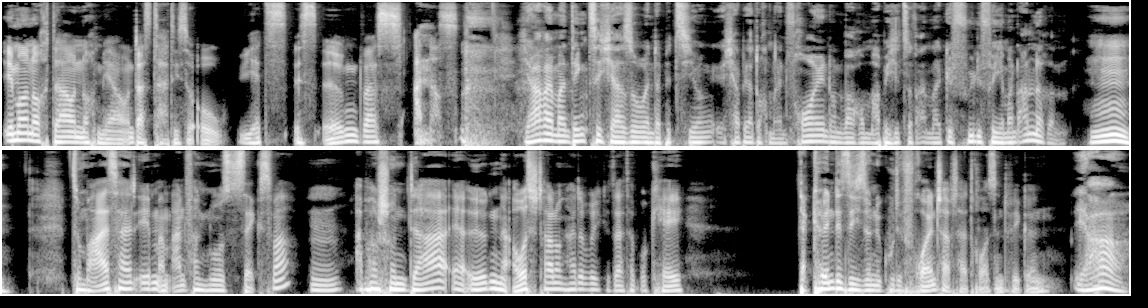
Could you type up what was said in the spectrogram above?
immer noch da und noch mehr. Und das dachte ich so, oh, jetzt ist irgendwas anders. Ja, weil man denkt sich ja so in der Beziehung, ich habe ja doch meinen Freund und warum habe ich jetzt auf einmal Gefühle für jemand anderen? Hm. Zumal es halt eben am Anfang nur Sex war, Mhm. aber schon da er irgendeine Ausstrahlung hatte, wo ich gesagt habe, okay, da könnte sich so eine gute Freundschaft halt draus entwickeln. Ja,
